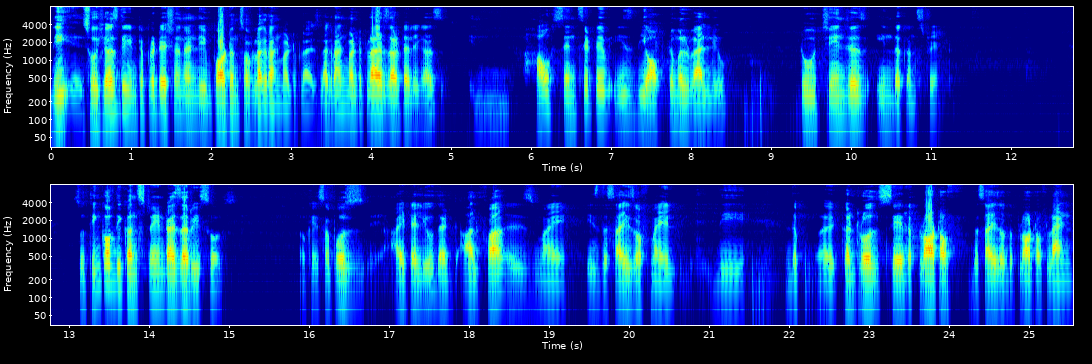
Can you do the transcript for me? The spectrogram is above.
the so here is the interpretation and the importance of Lagrange multipliers. Lagrange multipliers are telling us how sensitive is the optimal value to changes in the constraint. So, think of the constraint as a resource. Okay. Suppose I tell you that alpha is my is the size of my the the uh, controls say the plot of the size of the plot of land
